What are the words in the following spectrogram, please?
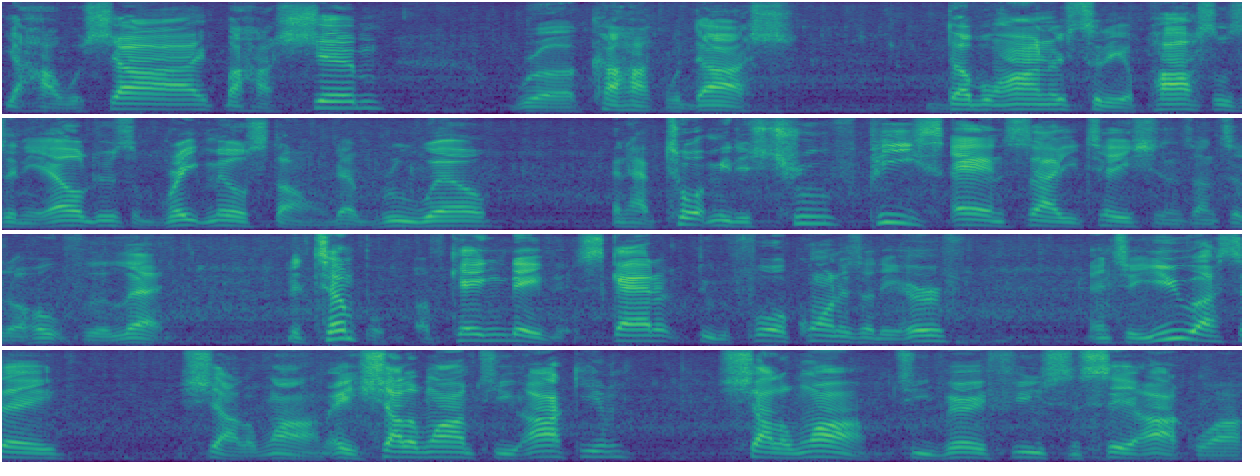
Yahweh Shai, Bahashim, Wadash. Double honors to the apostles and the elders of Great Millstone that brew well and have taught me this truth, peace, and salutations unto the hopeful elect. The temple of King David scattered through the four corners of the earth. And to you I say, Shalom. Hey, Shalom to you, Akim. Shalom to you, very few sincere Aqua.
